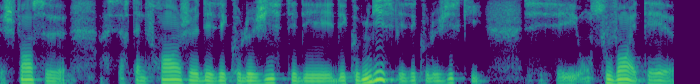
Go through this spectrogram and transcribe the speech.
je pense à certaines franges des écologistes et des, communistes. Les écologistes qui ont souvent été euh,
